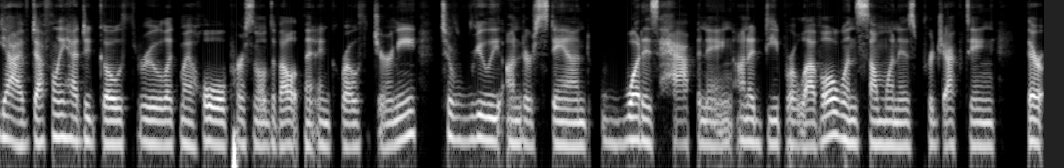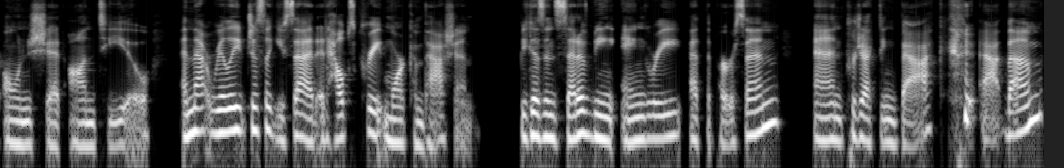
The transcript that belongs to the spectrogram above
yeah, I've definitely had to go through like my whole personal development and growth journey to really understand what is happening on a deeper level when someone is projecting their own shit onto you. And that really, just like you said, it helps create more compassion because instead of being angry at the person and projecting back at them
